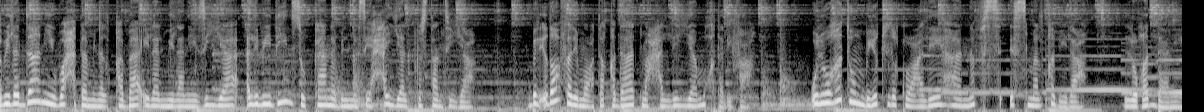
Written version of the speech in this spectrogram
قبيلة داني واحدة من القبائل الميلانيزية اللي بيدين سكانها بالمسيحية البروتستانتية بالإضافة لمعتقدات محلية مختلفة. ولغتهم بيطلقوا عليها نفس اسم القبيلة لغة داني.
